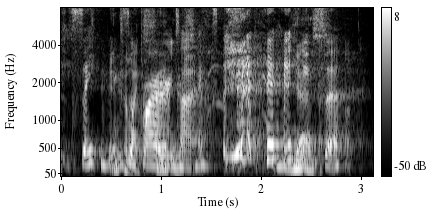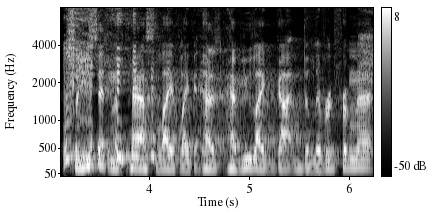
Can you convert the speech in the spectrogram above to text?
savings Into, to like, savings. prioritize. Yes. so, So you said in the past life, like, has have you like gotten delivered from that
